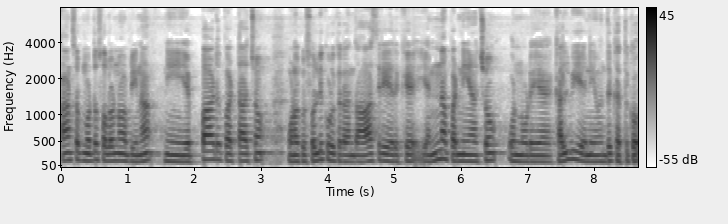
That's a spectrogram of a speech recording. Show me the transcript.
கான்செப்ட் மட்டும் சொல்லணும் அப்படின்னா நீ எப்பாடு பட்டாச்சும் உனக்கு சொல்லிக் கொடுக்குற அந்த ஆசிரியருக்கு என்ன பண்ணியாச்சும் உன்னுடைய கல்வியை நீ வந்து கற்றுக்கோ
